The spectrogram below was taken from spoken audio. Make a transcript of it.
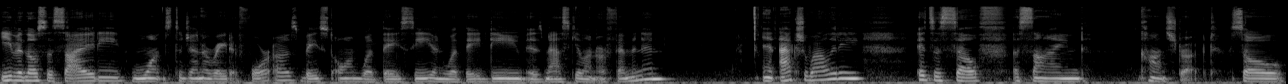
Even though society wants to generate it for us based on what they see and what they deem is masculine or feminine, in actuality, it's a self assigned construct. So,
